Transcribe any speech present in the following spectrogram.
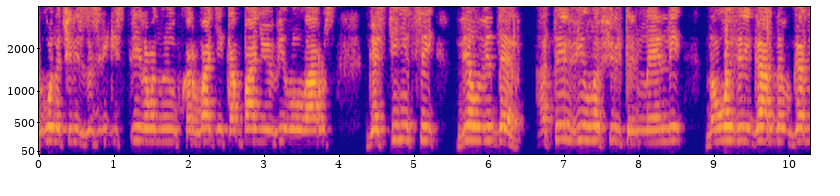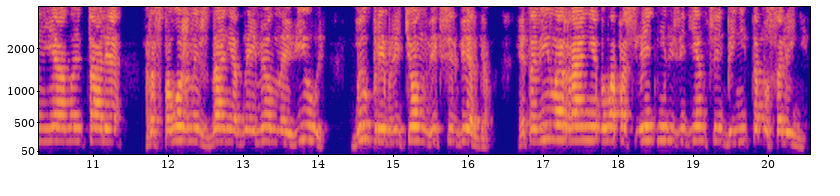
года через зарегистрированную в Хорватии компанию Вилла Ларус гостиницей Велвидер, отель Вилла Фильтринелли на озере Гарда в Гарньяно, Италия, расположенный в здании одноименной виллы, был приобретен Виксельбергом. Эта вилла ранее была последней резиденцией Бенита Муссолини.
